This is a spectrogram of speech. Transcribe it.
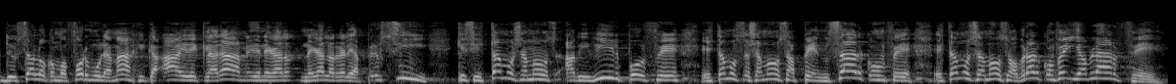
de usarlo como fórmula mágica, ay, declarar ni de negar, negar, la realidad, pero sí que si estamos llamados a vivir por fe, estamos llamados a pensar con fe, estamos llamados a obrar con fe y hablar fe.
